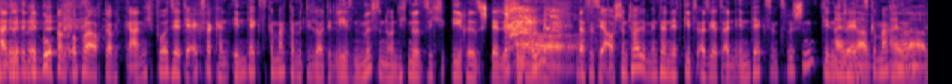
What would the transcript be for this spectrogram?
Also in dem Buch kommt Oprah auch, glaube ich, gar nicht vor. Sie hat ja extra keinen Index gemacht, damit die Leute lesen müssen und nicht nur sich ihre Stelle suchen. Oh. Das ist ja auch schon toll. Im Internet gibt's also jetzt einen Index inzwischen, den I Fans love, gemacht I haben. love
